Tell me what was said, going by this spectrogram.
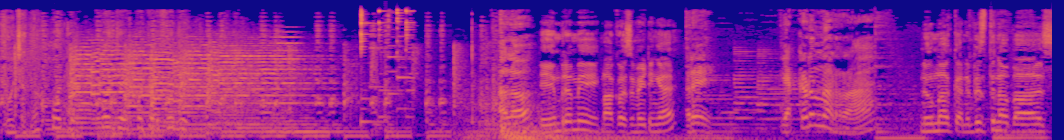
ఫోన్ చేద్దాం హలో? ఏం రమి మా కోసం వెయిటింగా రే ఎక్కడున్నారా నువ్వు మాకు కనిపిస్తున్నావు బాస్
